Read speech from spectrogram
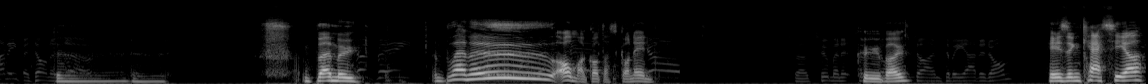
And he fit on his own. Bemu. Bemu. Oh my god, that's gone in. So two minutes of Kubo. Here's Nketiah.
